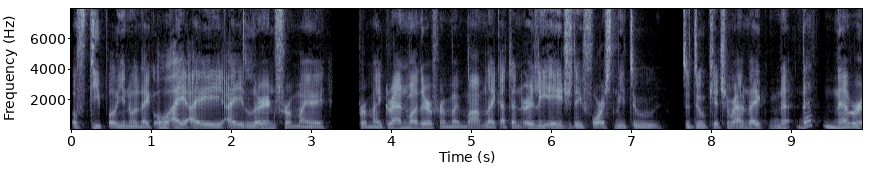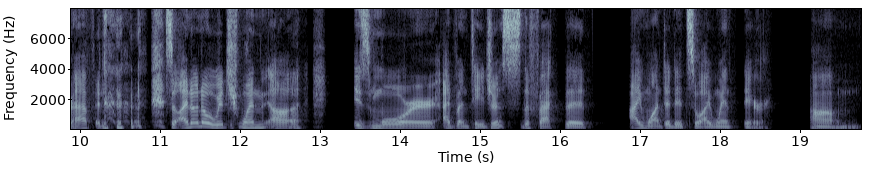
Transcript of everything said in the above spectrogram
of people, you know, like oh I I I learned from my from my grandmother, from my mom, like at an early age they forced me to to do kitchen. I'm like that never happened. so I don't know which one. Uh, is more advantageous. The fact that I wanted it, so I went there, um,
